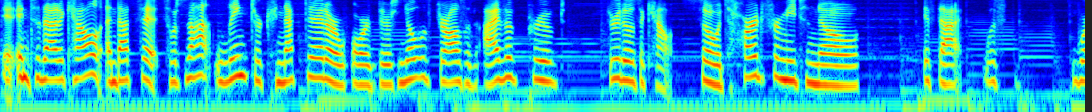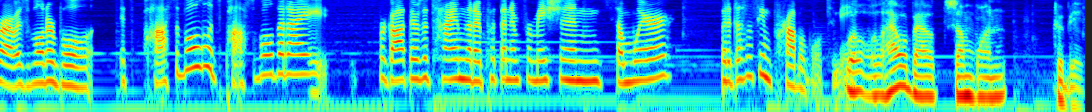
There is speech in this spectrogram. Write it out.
into that account and that's it. So it's not linked or connected or, or there's no withdrawals that I've approved through those accounts. So it's hard for me to know if that was where I was vulnerable. It's possible. It's possible that I forgot there's a time that I put that information somewhere, but it doesn't seem probable to me. Well, well, how about someone could be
